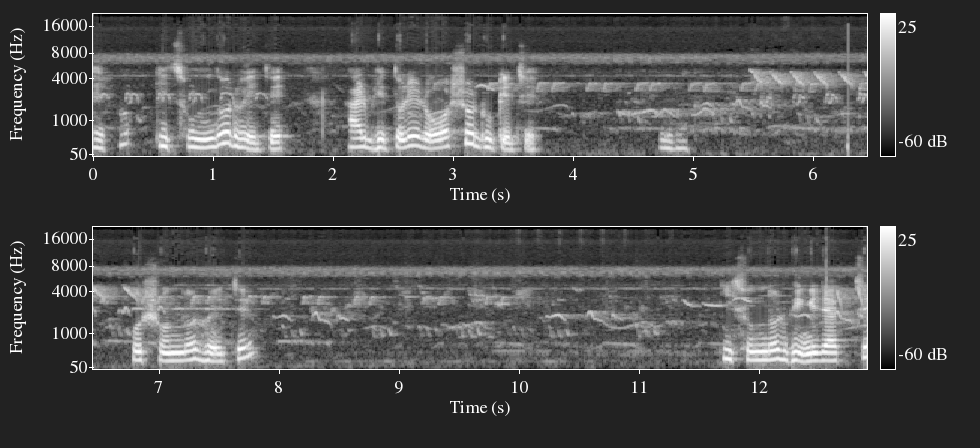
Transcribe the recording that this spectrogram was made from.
দেখো, কি সুন্দর হয়েছে। আর ভেতরে রসও ঢুকেছে। খুব সুন্দর হয়েছে। কি সুন্দর ভেঙে যাচ্ছে।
